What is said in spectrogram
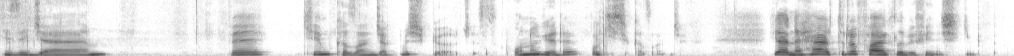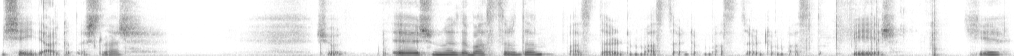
Dizeceğim. Ve kim kazanacakmış göreceğiz. Ona göre o kişi kazanacak. Yani her tura farklı bir finish gibi bir şeydi arkadaşlar. Şöyle e, şunları da bastırdım. Bastırdım, bastırdım, bastırdım, bastırdım. Bir, iki.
